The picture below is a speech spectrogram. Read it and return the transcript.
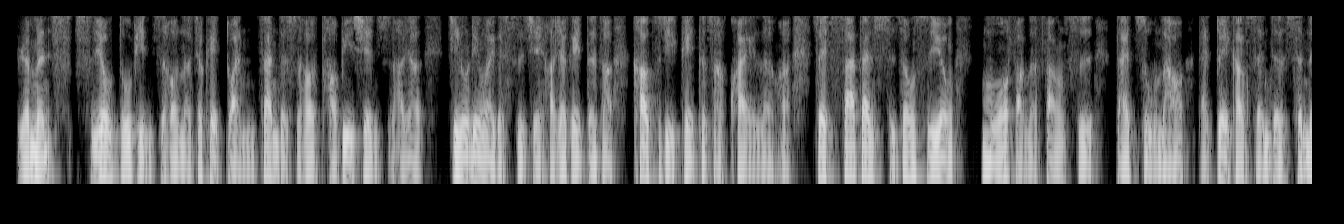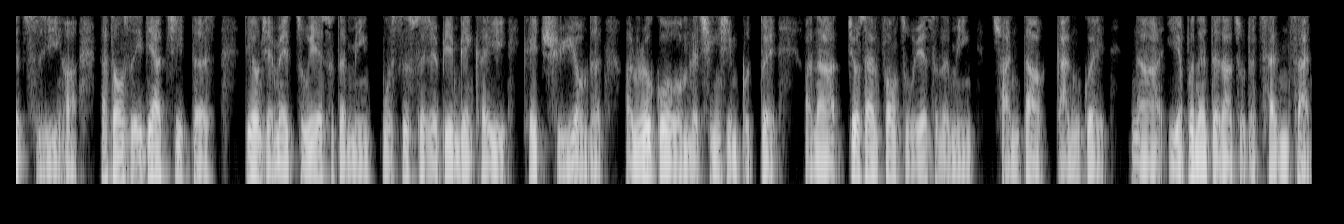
人们使使用毒品之后呢，就可以短暂的时候逃避现实，好像进入另外一个世界，好像可以得着靠自己可以得着快乐哈。所以撒旦始终是用模仿的方式来阻挠、来对抗神的神的旨意哈。那同时一定要记得弟兄姐妹，主耶稣的名不是随随便便可以可以取用的啊。如果我们的情形不对啊，那就算奉主耶稣的名传道赶鬼。那也不能得到主的称赞。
